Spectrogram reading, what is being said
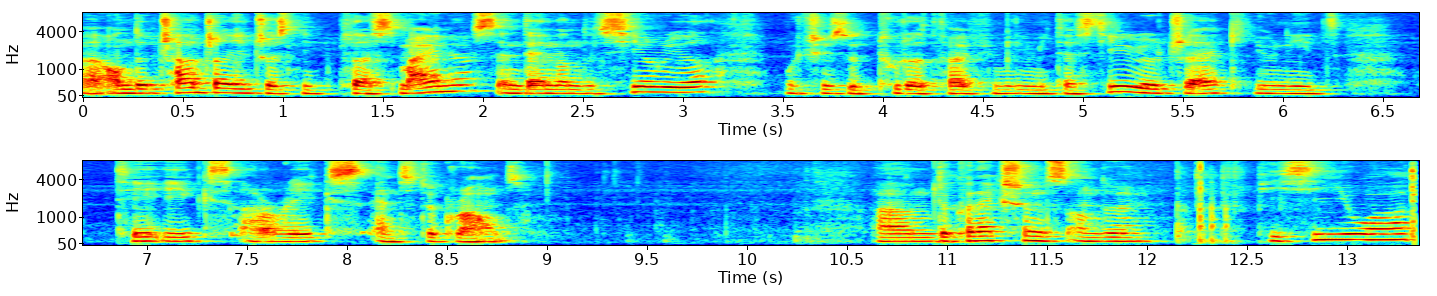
Uh, on the charger you just need plus minus and then on the serial, which is a 2.5mm stereo jack, you need TX, RX and the ground. Um, the connections on the PC UART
